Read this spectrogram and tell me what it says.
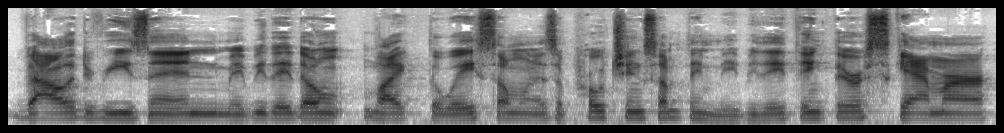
valid reason. Maybe they don't like the way someone is approaching something. Maybe they think they're a scammer.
